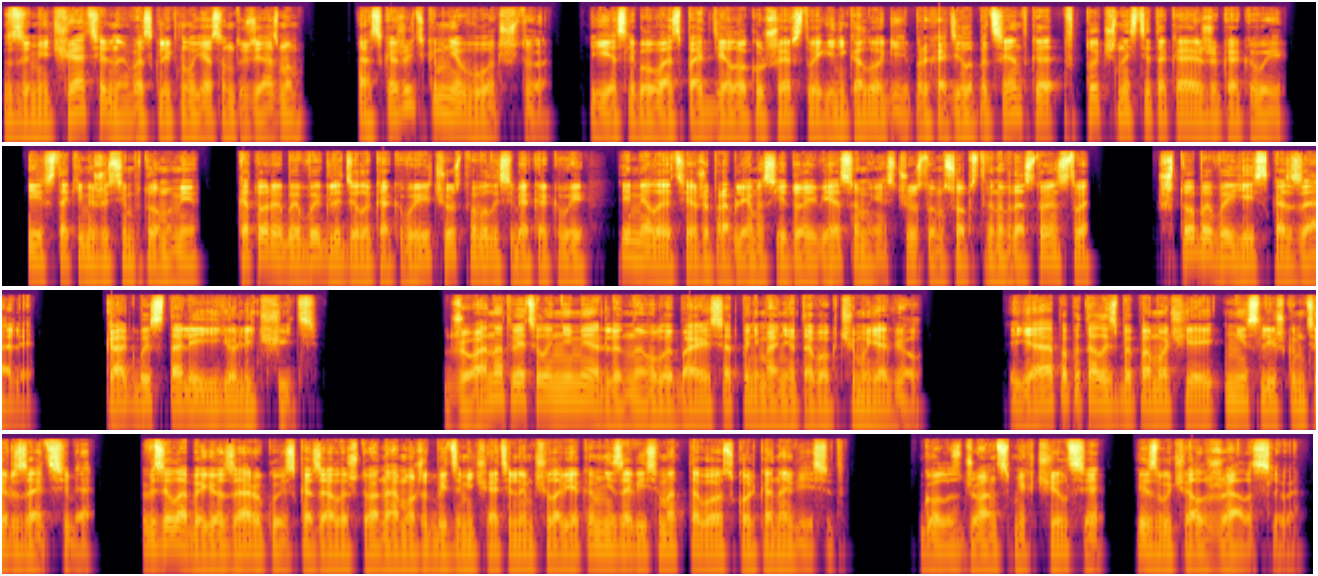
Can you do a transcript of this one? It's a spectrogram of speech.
«Замечательно!» — воскликнул я с энтузиазмом. «А скажите-ка мне вот что. Если бы у вас по отделу акушерства и гинекологии проходила пациентка в точности такая же, как вы, и с такими же симптомами, которая бы выглядела как вы, чувствовала себя как вы, имела те же проблемы с едой и весом и с чувством собственного достоинства, что бы вы ей сказали? Как бы стали ее лечить? Джоан ответила немедленно, улыбаясь от понимания того, к чему я вел. Я попыталась бы помочь ей не слишком терзать себя. Взяла бы ее за руку и сказала, что она может быть замечательным человеком, независимо от того, сколько она весит. Голос Джоан смягчился и звучал жалостливо.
